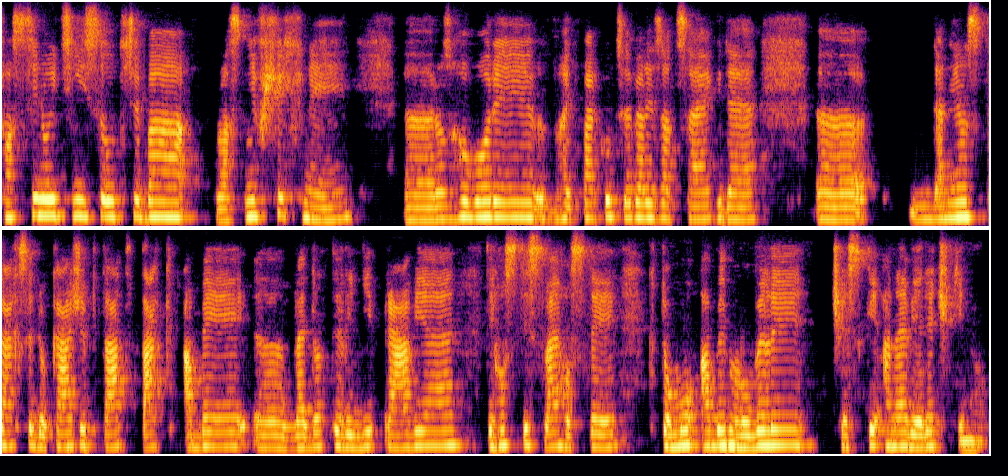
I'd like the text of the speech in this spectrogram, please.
fascinující jsou třeba vlastně všechny Eh, rozhovory v Hyde Parku civilizace, kde eh, Daniel Stach se dokáže ptát tak, aby eh, vedl ty lidi právě, ty hosty, své hosty, k tomu, aby mluvili česky a ne vědečtinou.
